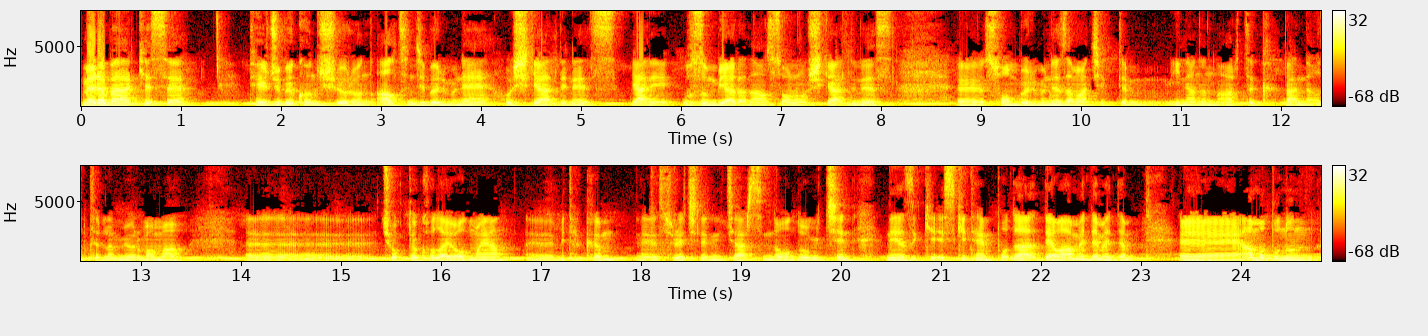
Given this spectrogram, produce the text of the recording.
Merhaba herkese. Tecrübe Konuşuyor'un 6. bölümüne hoş geldiniz. Yani uzun bir aradan sonra hoş geldiniz. Ee, son bölümü ne zaman çektim inanın artık ben de hatırlamıyorum ama e, çok da kolay olmayan e, bir takım e, süreçlerin içerisinde olduğum için ne yazık ki eski tempoda devam edemedim. Ama bunun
